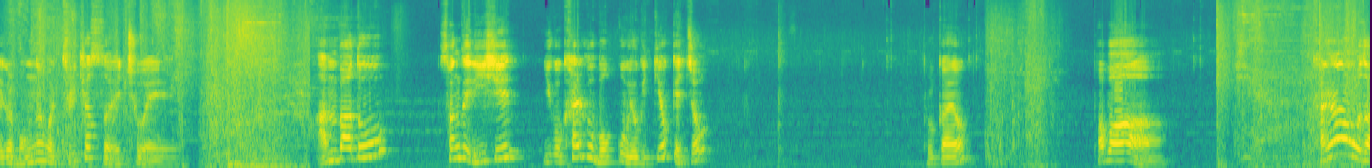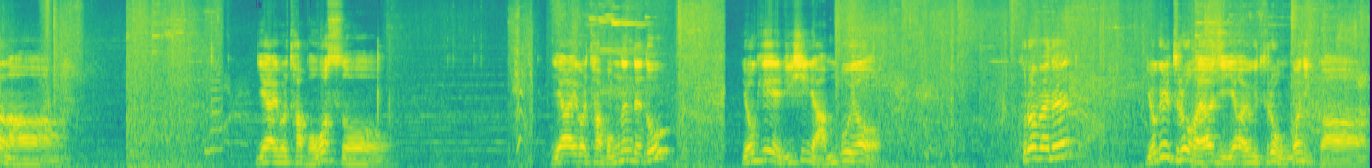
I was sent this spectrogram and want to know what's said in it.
이걸 먹는 걸 들켰어 애초에. 안 봐도 상대 리신? 이거 칼부 먹고 여기 뛰었겠죠? 볼까요? 봐봐. 당연한 거잖아. 얘가 이걸 다 먹었어. 얘가 이걸 다 먹는데도 여기에 리신이 안 보여. 그러면은 여길 들어가야지. 얘가 여기 들어온 거니까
